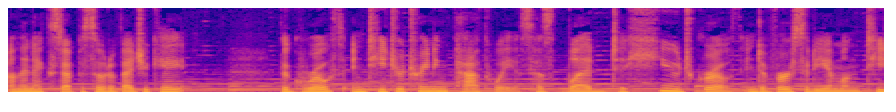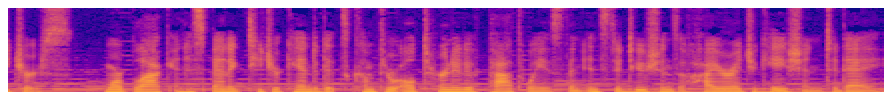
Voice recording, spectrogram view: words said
On the next episode of Educate, the growth in teacher training pathways has led to huge growth in diversity among teachers. More black and Hispanic teacher candidates come through alternative pathways than institutions of higher education today.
